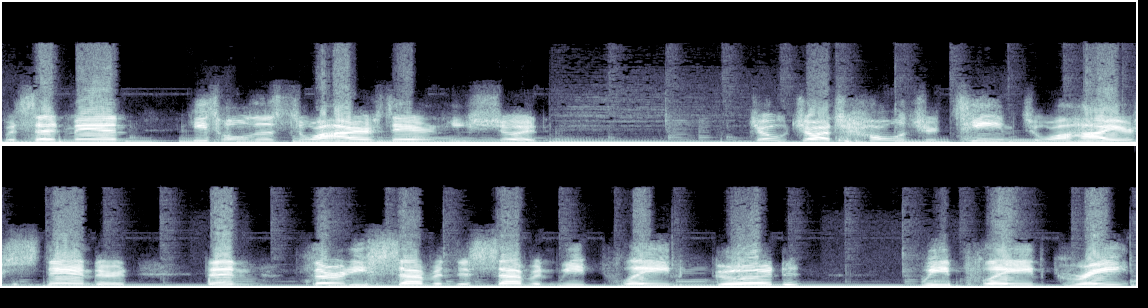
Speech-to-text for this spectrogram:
But said, man, he's holding us to a higher standard. and He should. Joe Judge holds your team to a higher standard than 37 to 7. We played good. We played great.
